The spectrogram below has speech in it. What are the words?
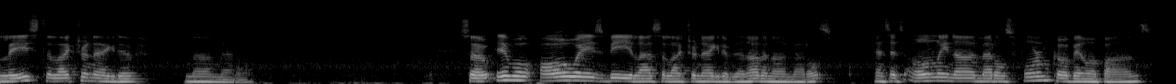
Least electronegative nonmetal. So it will always be less electronegative than other nonmetals. And since only nonmetals form covalent bonds,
